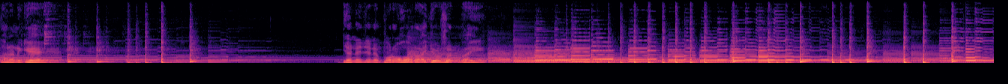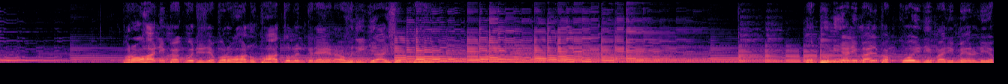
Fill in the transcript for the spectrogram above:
કારણ કે, જેને જેને ભરોહો રાખ્યો છે ને ભાઈ ભરોહાની ભગવતી છે ભરોહાનું ભાતુલન કર્યા એના સુધી ગયા શું દુનિયાની માલ પર કોઈ દી મારી મેરડીએ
